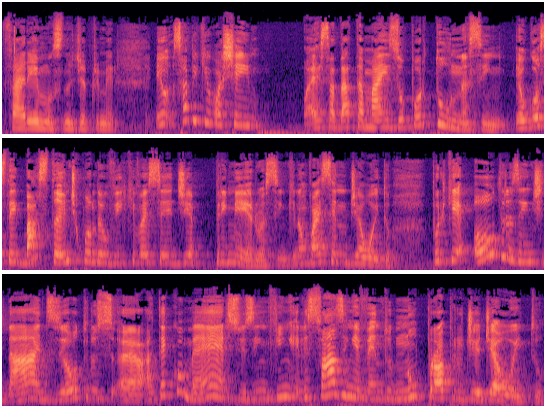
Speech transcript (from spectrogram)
faremos no dia primeiro. Eu, sabe que eu achei essa data mais oportuna, assim. Eu gostei bastante quando eu vi que vai ser dia primeiro, assim, que não vai ser no dia 8. Porque outras entidades, outros, uh, até comércios, enfim, eles fazem evento no próprio dia, dia 8.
